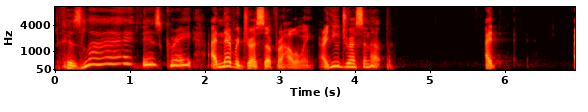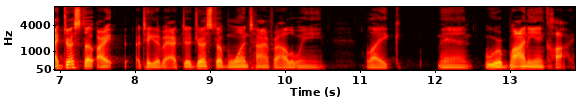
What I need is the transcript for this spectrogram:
Because life is great. I never dress up for Halloween. Are you dressing up? I I dressed up. All right. I take that back. I dressed up one time for Halloween. Like, man, we were Bonnie and Clyde,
